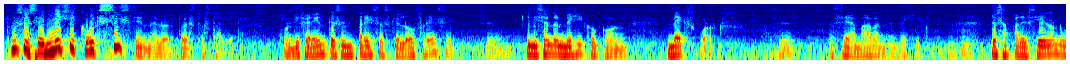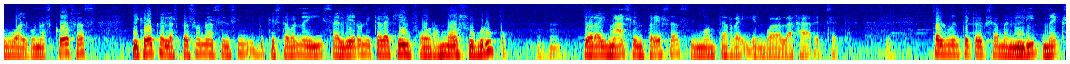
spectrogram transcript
Entonces, en México existen, Alberto, estos talleres, con diferentes empresas que lo ofrecen. Iniciando en México con Mexworks, se llamaban en México. Desaparecieron, hubo algunas cosas, y creo que las personas en sí, que estaban ahí salieron y cada quien formó su grupo. Y ahora hay más empresas en Monterrey, en Guadalajara, etcétera. Actualmente creo que se llaman LeadMex,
